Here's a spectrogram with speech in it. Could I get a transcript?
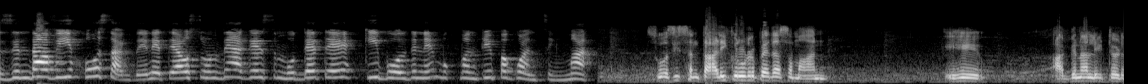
ਜ਼ਿੰਦਾ ਵੀ ਹੋ ਸਕਦੇ ਨੇ। ਤੇ ਆਓ ਸੁਣਦੇ ਹਾਂ ਅੱਗੇ ਇਸ ਮੁੱਦੇ ਤੇ ਕੀ ਬੋਲਦੇ ਨੇ ਮੁੱਖ ਮੰਤਰੀ ਭਗਵੰਤ ਸਿੰਘ ਮਾਨ। ਸੋ ਅਸੀਂ 47 ਕਰੋੜ ਰੁਪਏ ਦਾ ਸਮਾਨ ਇਹ ਅੱਗ ਨਾਲ ਰਿਲੇਟਡ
